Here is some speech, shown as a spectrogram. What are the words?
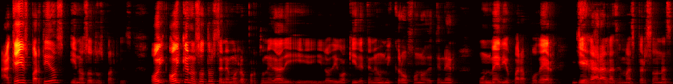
aquellos partidos y nosotros partidos. Hoy, hoy que nosotros tenemos la oportunidad, y, y lo digo aquí, de tener un micrófono, de tener un medio para poder llegar a las demás personas,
